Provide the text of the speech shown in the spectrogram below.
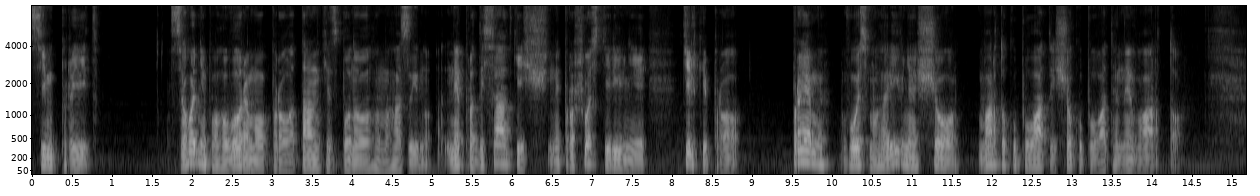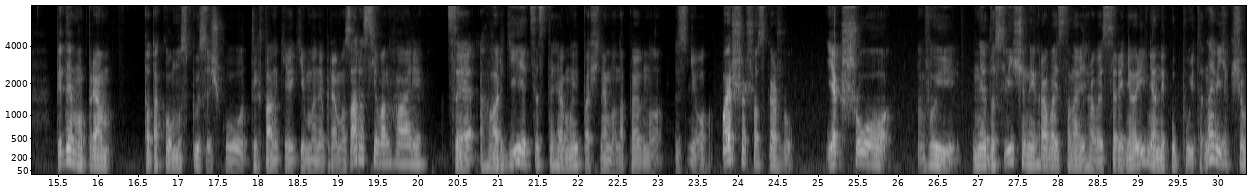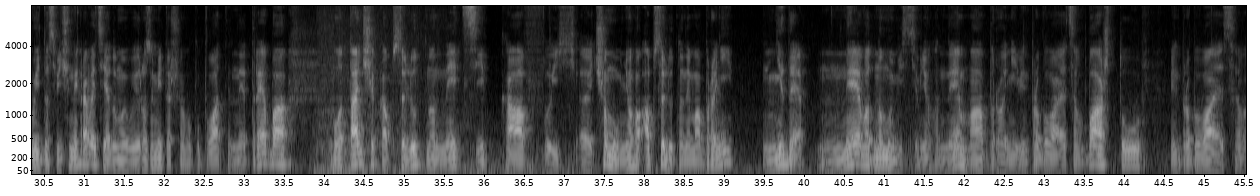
Всім привіт! Сьогодні поговоримо про танки з бонового магазину. Не про десятки, не про шості рівні, тільки про преми восьмого рівня, що варто купувати, що купувати не варто. Підемо прямо по такому списочку тих танків, які в мене прямо зараз є в ангарі. Це гвардієць СТГ, ми почнемо, напевно, з нього. Перше, що скажу, якщо ви недосвідчений гравець та навіть гравець середнього рівня, не купуйте. Навіть якщо ви досвідчений гравець, я думаю, ви розумієте, що його купувати не треба, бо танчик абсолютно не цікавий. Е, Чому? В нього абсолютно нема броні. Ніде. Не в одному місці в нього нема броні. Він пробивається в башту, він пробивається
